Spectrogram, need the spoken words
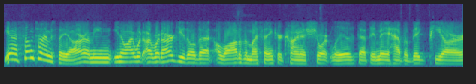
Yeah, sometimes they are. I mean, you know, I would I would argue though that a lot of them I think are kind of short-lived. That they may have a big PR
